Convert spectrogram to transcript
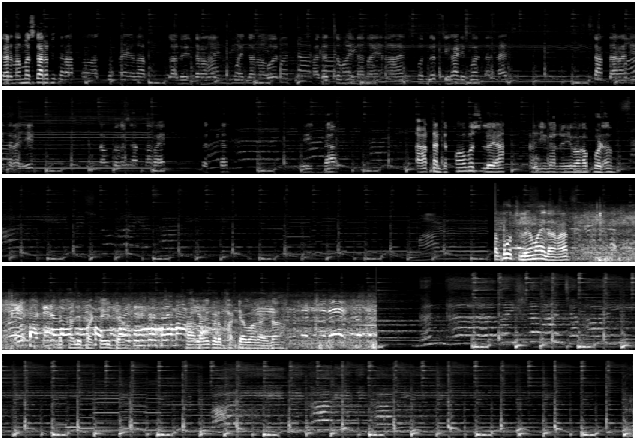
तर नमस्कार मित्रांनो आज पुन्हा आपण मैदानावर आजचं मैदान आहे. ना आज पंधरची गाडी पळणार आहे सातारा नेत्रा एक. सातारा आहे एकदा. आता पाव बसलो या आणि निघालोय बघा पुढं. पोचलोय मैदानात. खाली फाट्या येत्या आला इकडं फाट्या बघायला.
